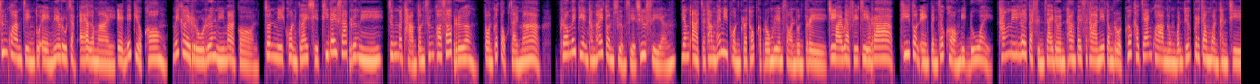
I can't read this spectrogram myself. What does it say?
ซึ่งความจริงตัวเองไม่รู้จักแอลไมเอกได้เกี่ยวข้อง ไม่เคยรู้เรื่องนี้มาก่อน จนมีคนใกล้ชิดที่ได้ทราบเรื่องนี้ จึงมาถามตนซึ่งพอทราบเรื่อง ตนก็ตกใจมาก เพราะไม่เพียงทำให้ตนเสื่อมเสียชื่อเสียง ยังอาจจะทำให้มีผลกระทบกับโรงเรียนสอนดนตรี g i r a f i จีราบ ที่ตนเองเป็นเจ้าของอีกด้วย ทั้งนี้เลยตัดสินใจเดินทางไปสถานีตำรวจเพื่อเข้าแจ้งความลงบันทึกประจำวันทันที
